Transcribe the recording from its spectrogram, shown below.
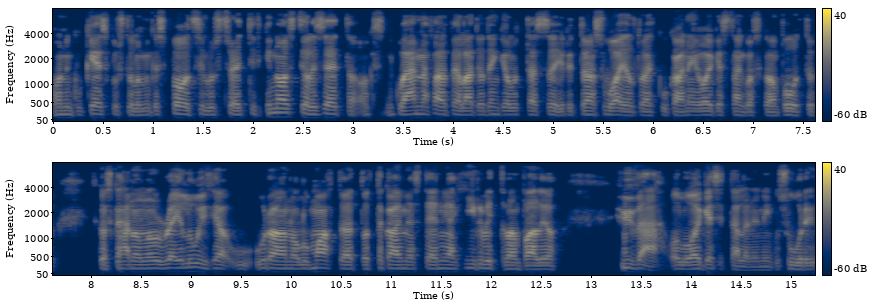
on niin kuin keskustelu, minkä Sports Illustratedkin nosti, oli se, että onko niin NFL-pelaajat jotenkin ollut tässä yrittäjän suojeltu, että kukaan ei oikeastaan koskaan puhuttu, koska hän on ollut Ray Lewis ja ura on ollut mahtava, että totta kai myös tehnyt ihan hirvittävän paljon hyvää, ollut oikeasti tällainen niin kuin suuri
